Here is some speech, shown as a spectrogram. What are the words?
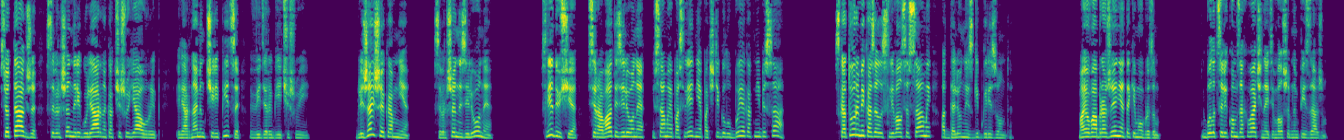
Все так же, совершенно регулярно, как чешуя у рыб или орнамент черепицы в виде рыбьей чешуи. Ближайшие ко мне совершенно зеленые, следующие серовато-зеленые и самые последние почти голубые, как небеса, с которыми, казалось, сливался самый отдаленный изгиб горизонта. Мое воображение, таким образом, было целиком захвачено этим волшебным пейзажем,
